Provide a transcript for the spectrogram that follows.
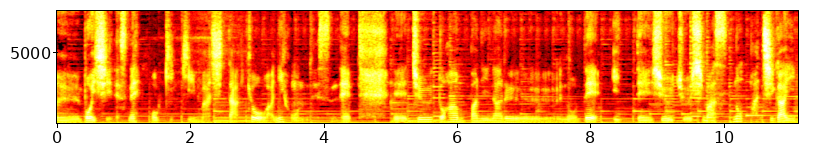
えーボイシーですね。を聞きました。今日は2本ですね。えー中途半端になるので一点集中しますの間違いっ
